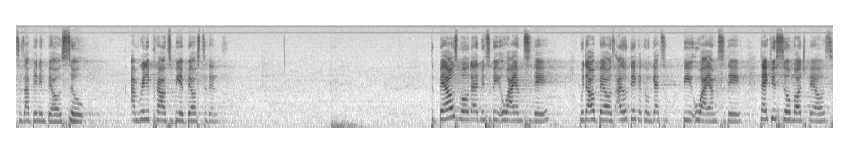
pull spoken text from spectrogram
since I've been in Bells, so I'm really proud to be a Bells student. The Bells molded me to be who I am today. Without Bells, I don't think I can get to be who I am today. Thank you so much, Bells.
